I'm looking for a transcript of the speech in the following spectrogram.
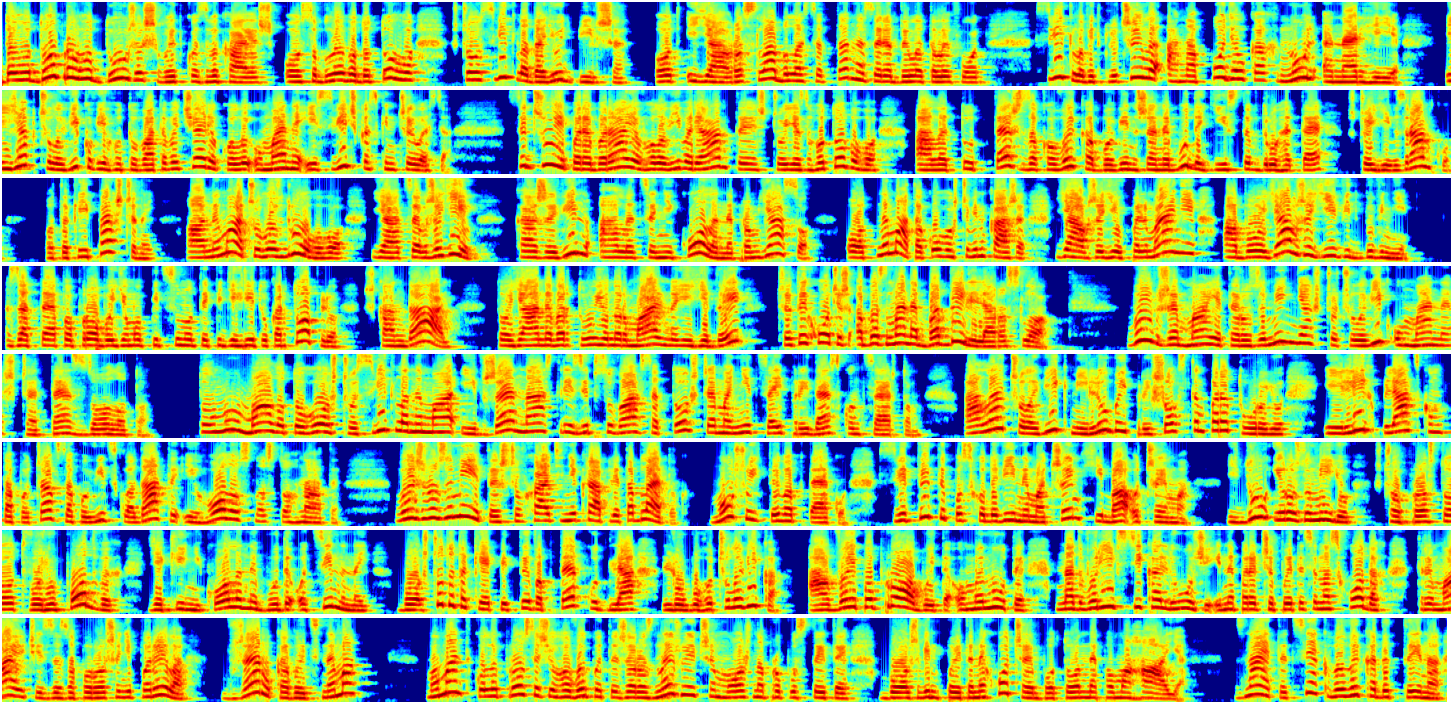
До доброго дуже швидко звикаєш, особливо до того, що світла дають більше. От і я розслабилася та не зарядила телефон. Світло відключили, а на поділках нуль енергії. І як чоловікові готувати вечерю, коли у мене і свічка скінчилася? Сиджу і перебираю в голові варіанти, що є з готового, але тут теж заковика, бо він вже не буде їсти вдруге те, що їв зранку. Отакий пещений, а нема чогось другого, я це вже їв, каже він, але це ніколи не про м'ясо. От нема такого, що він каже Я вже їв пельмені або я вже їв відбивні. Зате попробуй йому підсунути підігріту картоплю, шкандаль, то я не вартую нормальної їди, чи ти хочеш, аби з мене бадилля росло? Ви вже маєте розуміння, що чоловік у мене ще те золото. Тому мало того, що світла нема і вже настрій зіпсувався, то ще мені цей прийде з концертом. Але чоловік, мій любий, прийшов з температурою і ліг пляцком та почав заповіт складати і голосно стогнати. Ви ж розумієте, що в хаті ні краплі таблеток. Мушу йти в аптеку. Світити по сходовій нема чим, хіба очима. Йду і розумію, що просто творю подвиг, який ніколи не буде оцінений, бо що то таке піти в аптеку для любого чоловіка? А ви попробуйте оминути на дворі всі калюжі і не перечепитися на сходах, тримаючись за запорошені перила. Вже рукавиць нема. Момент, коли просиш його випити жарознижуючи, можна пропустити, бо ж він пити не хоче, бо то не помагає. Знаєте, це як велика дитина.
